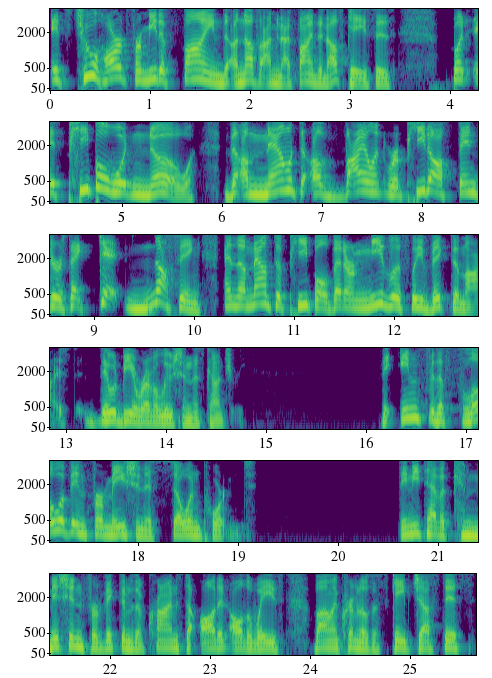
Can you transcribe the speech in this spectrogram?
it's too hard for me to find enough. I mean, I find enough cases, but if people would know the amount of violent repeat offenders that get nothing and the amount of people that are needlessly victimized, there would be a revolution in this country. The inf- the flow of information is so important. They need to have a commission for victims of crimes to audit all the ways violent criminals escape justice.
